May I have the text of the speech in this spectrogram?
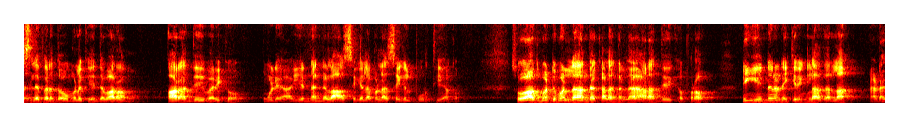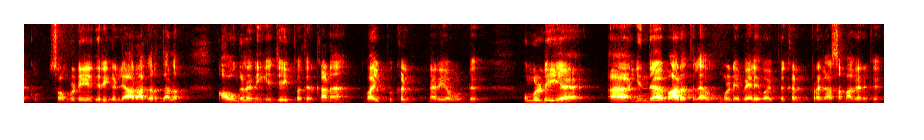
ராசியில் பிறந்தவங்களுக்கு இந்த வாரம் ஆறாம் தேதி வரைக்கும் உங்களுடைய எண்ணங்கள் ஆசைகள் அபிலாசைகள் பூர்த்தியாகும். ஸோ அது மட்டுமல்ல அந்த காலங்களில் ஆறாம் தேதிக்கு அப்புறம் நீங்கள் என்ன நினைக்கிறீங்களோ அதெல்லாம் நடக்கும். ஸோ உங்களுடைய எதிரிகள் யாராக இருந்தாலும் அவங்கள நீங்கள் ஜெயிப்பதற்கான வாய்ப்புகள் நிறைய உண்டு. உங்களுடைய இந்த வாரத்தில் உங்களுடைய வேலை வாய்ப்புகள் பிரகாசமாக இருக்குது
